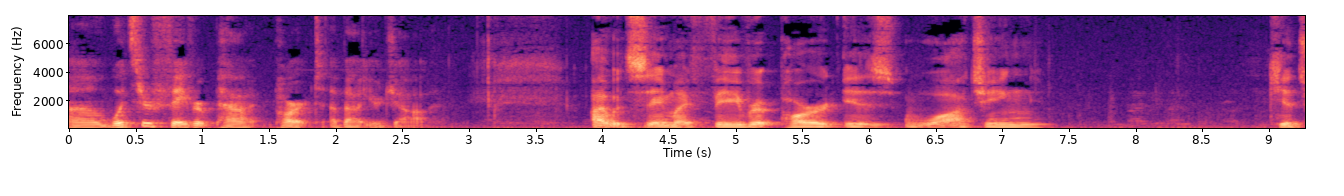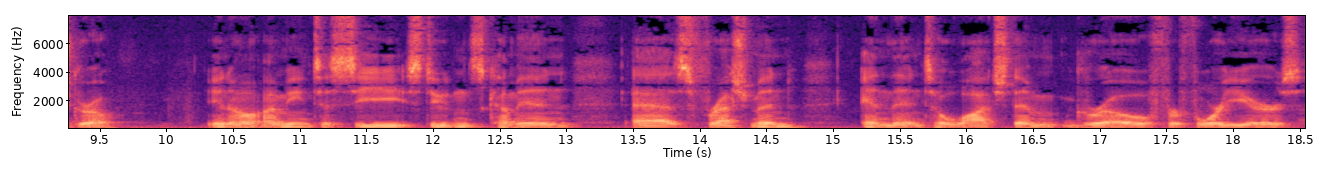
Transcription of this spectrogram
Um, what's your favorite pa- part about your job? I would say my favorite part is watching kids grow. You know, I mean, to see students come in as freshmen and then to watch them grow for four years,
